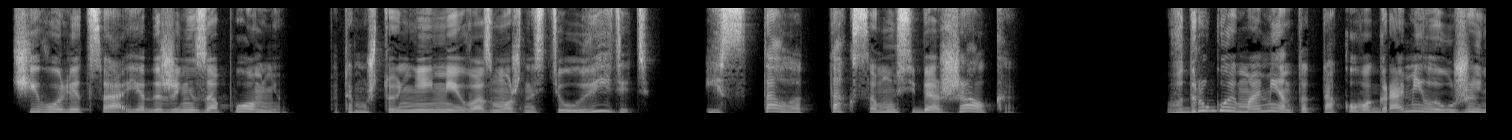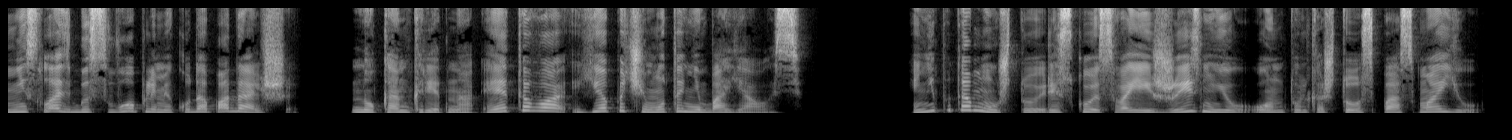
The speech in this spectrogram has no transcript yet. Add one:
чьего лица я даже не запомню, потому что не имею возможности увидеть, и стало так саму себя жалко. В другой момент от такого громилы уже неслась бы с воплями куда подальше, но конкретно этого я почему-то не боялась. И не потому, что, рискуя своей жизнью, он только что спас мою.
